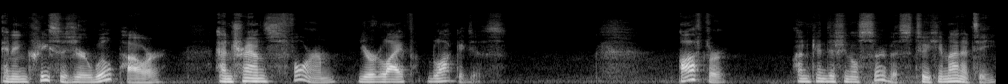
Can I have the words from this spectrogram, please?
and increases your willpower and transform your life blockages. Offer unconditional service to humanity.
